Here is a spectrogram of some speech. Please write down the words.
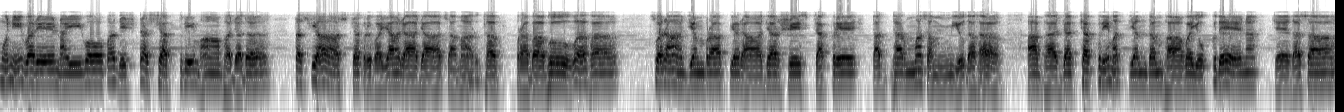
मुनिवरेणैवोपदिष्टशक्तिमा भजद तस्याश्च कृपया राजा समर्थप्रबभूवः स्वराज्यं प्राप्य राजर्षिश्चक्रे तद्धर्मसंयुधः अभजच्छक्रिमत्यन्तं भावयुक्तेन चेदसा।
